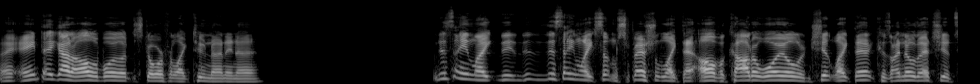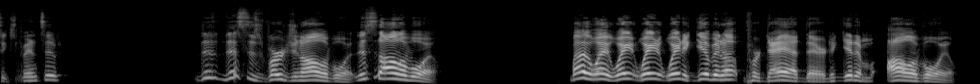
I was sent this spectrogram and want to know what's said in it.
Ain't they got olive oil at the store for like two ninety nine? This ain't like th- th- this ain't like something special like that avocado oil and shit like that. Because I know that shit's expensive. This this is virgin olive oil. This is olive oil. By the way, wait, wait, way to give it up for Dad there to get him olive oil.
